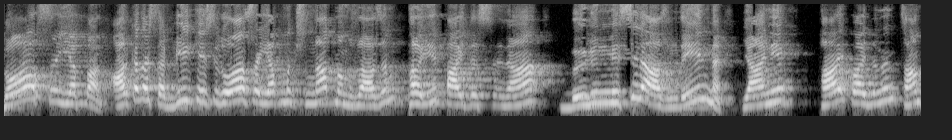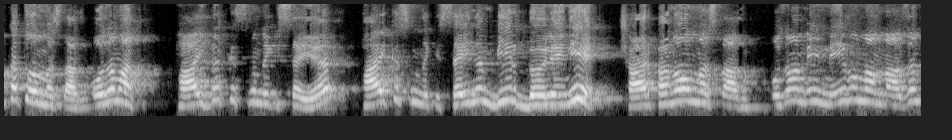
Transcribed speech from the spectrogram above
doğal sayı yapan arkadaşlar bir de doğal sayı yapmak için ne yapmamız lazım? Payı paydasına bölünmesi lazım değil mi? Yani pay paydanın tam katı olması lazım. O zaman payda kısmındaki sayı pay kısmındaki sayının bir böleni çarpanı olması lazım. O zaman benim neyi bulmam lazım?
